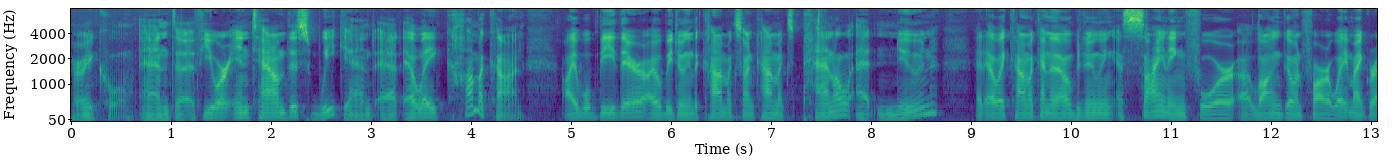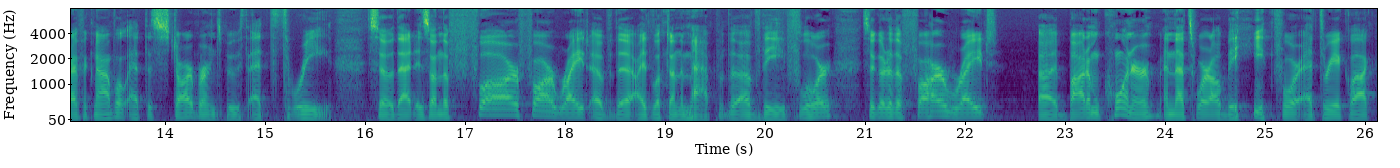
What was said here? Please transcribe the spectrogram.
Very cool. And uh, if you are in town this weekend at LA Comic Con, I will be there. I will be doing the Comics on Comics panel at noon at LA Comic Con, and I will be doing a signing for uh, Long Ago and Far Away, my graphic novel, at the Starburns booth at 3. So that is on the far, far right of the, I looked on the map of the, of the floor. So go to the far right uh, bottom corner, and that's where I'll be for at three o'clock,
